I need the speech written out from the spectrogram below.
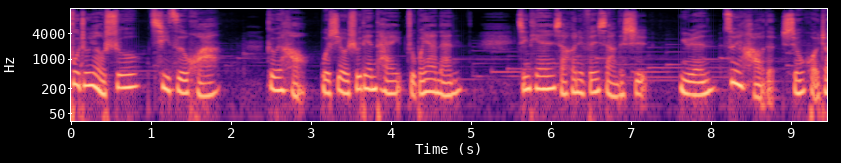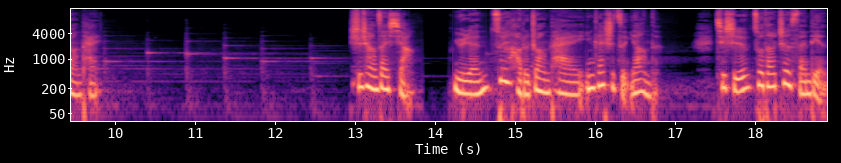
腹中有书气自华。各位好，我是有书电台主播亚楠。今天想和你分享的是女人最好的生活状态。时常在想，女人最好的状态应该是怎样的？其实做到这三点，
